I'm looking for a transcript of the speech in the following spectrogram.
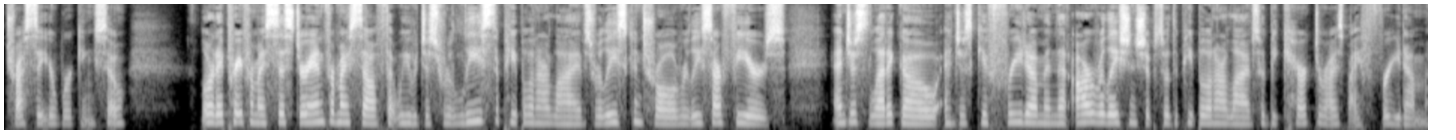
trust that you're working. So, Lord, I pray for my sister and for myself that we would just release the people in our lives, release control, release our fears, and just let it go and just give freedom, and that our relationships with the people in our lives would be characterized by freedom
